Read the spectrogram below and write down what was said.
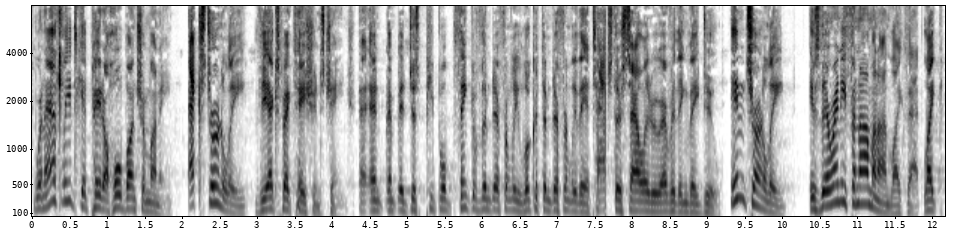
when athletes get paid a whole bunch of money, externally the expectations change, and, and it just people think of them differently, look at them differently. They attach their salary to everything they do. Internally, is there any phenomenon like that? Like,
